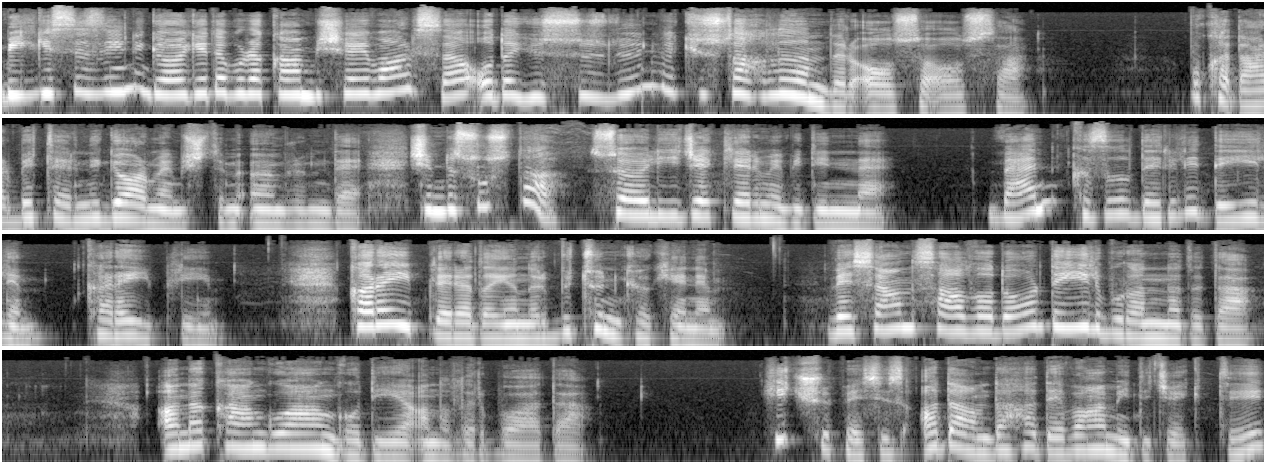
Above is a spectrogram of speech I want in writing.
Bilgisizliğini gölgede bırakan bir şey varsa o da yüzsüzlüğün ve küstahlığındır olsa olsa. Bu kadar beterini görmemiştim ömrümde. Şimdi sus da söyleyeceklerimi bir dinle. Ben Kızılderili değilim, Karayipliyim. Karayiplere dayanır bütün kökenim. Ve San Salvador değil buranın adı da. Ana Kanguango diye anılır bu ada. Hiç şüphesiz adam daha devam edecekti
